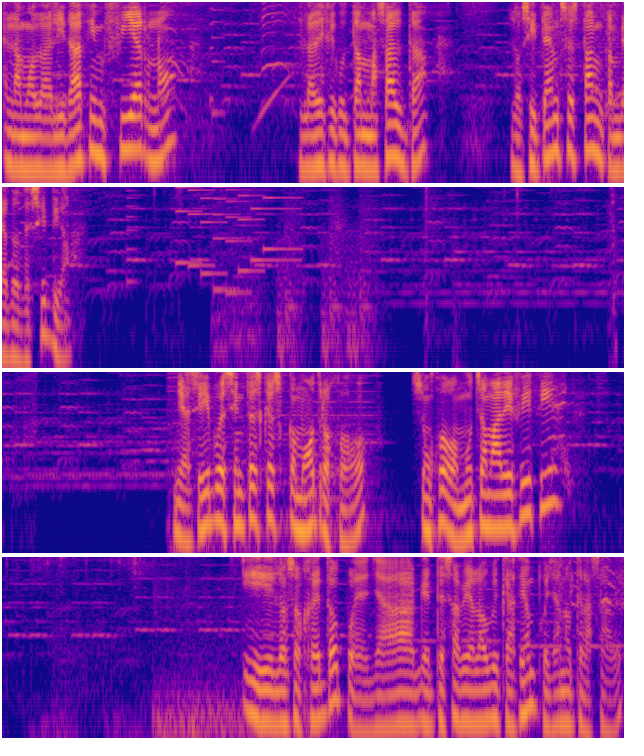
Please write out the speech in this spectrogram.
En la modalidad infierno, la dificultad más alta, los ítems están cambiados de sitio. Y así pues sientes que es como otro juego. Es un juego mucho más difícil. Y los objetos, pues ya que te sabía la ubicación, pues ya no te la sabes.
